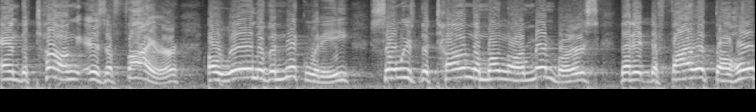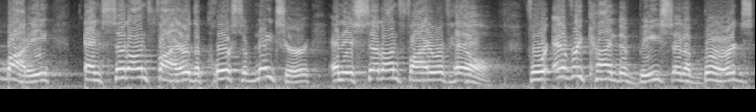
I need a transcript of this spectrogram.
and the tongue is a fire, a wall of iniquity. So is the tongue among our members, that it defileth the whole body, and set on fire the course of nature, and is set on fire of hell. For every kind of beast, and of birds,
